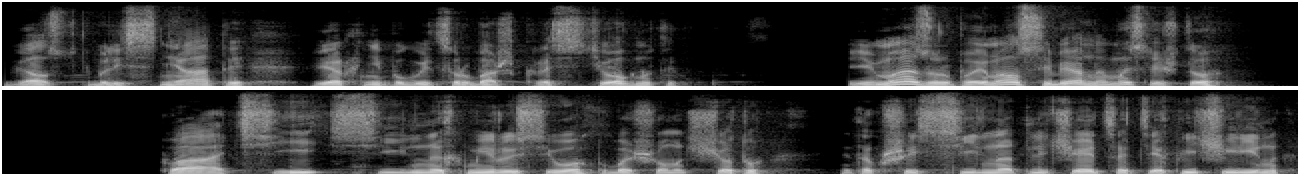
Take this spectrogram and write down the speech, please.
галстуки были сняты, верхние пуговицы рубашек расстегнуты. И Мазур поймал себя на мысли, что пати сильных мира сего, по большому счету, не так уж и сильно отличается от тех вечеринок,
